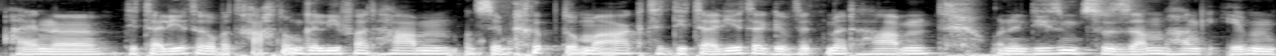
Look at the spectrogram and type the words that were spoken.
eine detailliertere Betrachtung geliefert haben, uns dem Kryptomarkt detaillierter gewidmet haben und in diesem Zusammenhang eben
